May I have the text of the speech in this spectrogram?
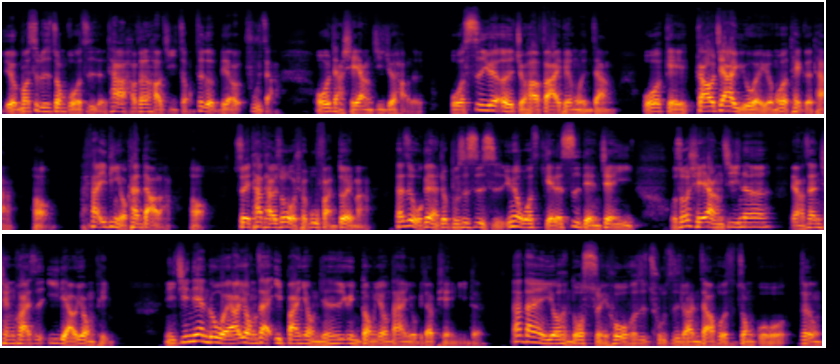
有没有是不是中国制的？它还分好几种，这个比较复杂。我讲血氧机就好了。我四月二十九号发一篇文章。我给高嘉瑜委员，我 take 他，好，他一定有看到了，好，所以他才会说我全部反对嘛。但是我跟你讲，就不是事实，因为我给了四点建议。我说血氧机呢，两三千块是医疗用品，你今天如果要用在一般用，你今天是运动用，当然有比较便宜的。那当然也有很多水货，或是粗制滥造，或是中国这种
